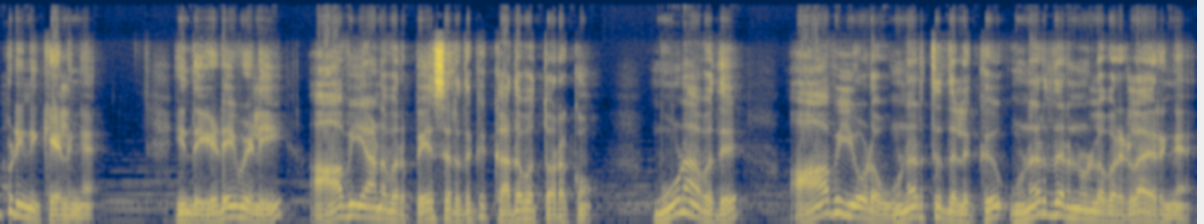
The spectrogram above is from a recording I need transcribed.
அப்படின்னு கேளுங்க. இந்த இடைவெளி ஆவியானவர் பேசுறதுக்கு கதவை திறக்கும். மூணாவது ஆவியோட உணர்த்துதலுக்கு உணர்திறனுள்ளவர்களாக இருங்க.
